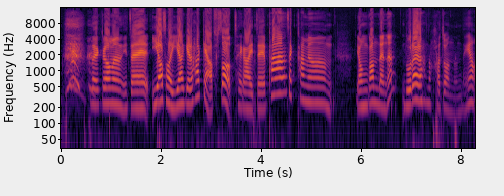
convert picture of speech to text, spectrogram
네, 그러면 이제 이어서 이야기를 하기 앞서 제가 이제 파란색 하면 연관되는 노래를 하나 가져왔는데요.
